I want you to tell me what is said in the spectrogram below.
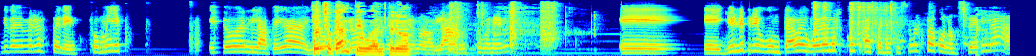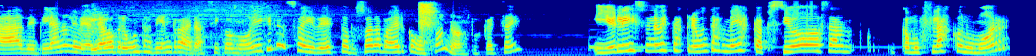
Yo también me lo esperé. Fue muy ex- yo en la pega. Fue yo- chocante yo, igual, pero- Yo no hablaba mucho con él. Eh, eh, yo le preguntaba igual a las cosas, hasta las personas para conocerla, ah, de plano le, le hago preguntas bien raras, así como, oye, ¿qué pensáis de esta persona para ver cómo son, no? Pues, ¿cachai? Y yo le hice una de estas preguntas medias capciosas, camufladas con humor,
